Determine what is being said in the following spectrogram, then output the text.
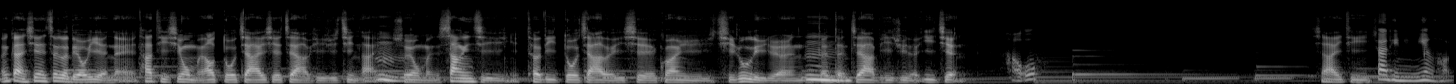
很感谢这个留言呢，他提醒我们要多加一些 JRPG 进来，嗯、所以我们上一集特地多加了一些关于《歧路旅人》等等 JRPG 的意见。嗯、好，下一题，下一题你念好了。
